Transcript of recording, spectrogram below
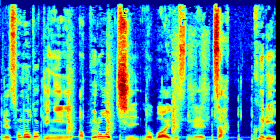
でその時にアプローチの場合ですねざっくり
